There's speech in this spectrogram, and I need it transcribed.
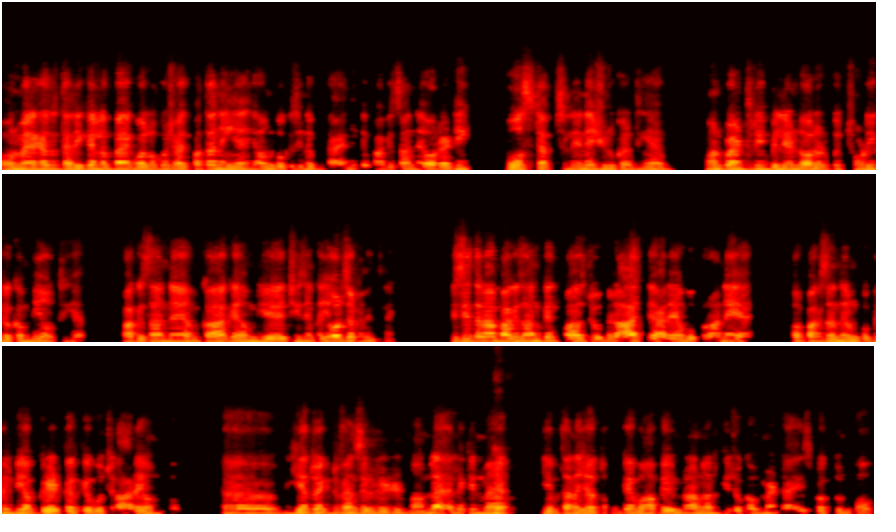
और मेरे ख्याल से तहरीक लब्बैक वालों को शायद पता नहीं है या उनको किसी ने बताया नहीं कि पाकिस्तान ने ऑलरेडी वो स्टेप्स लेने शुरू कर दिए हैं। 1.3 बिलियन डॉलर कोई छोटी रकम नहीं होती है। पाकिस्तान ने हम कहा कि हम ये चीज़ें कहीं और से खरीद लेंगे इसी तरह पाकिस्तान के पास जो मिराज तैयारे हैं वो पुराने हैं और पाकिस्तान ने उनको फिर भी अपग्रेड करके वो चला रहे हैं उनको। आ, ये तो एक डिफेंस से रिलेटेड मामला है लेकिन मैं हाँ। ये बताना चाहता हूँ कि वहाँ पे इमरान खान की जो गवर्नमेंट है इस वक्त उनको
